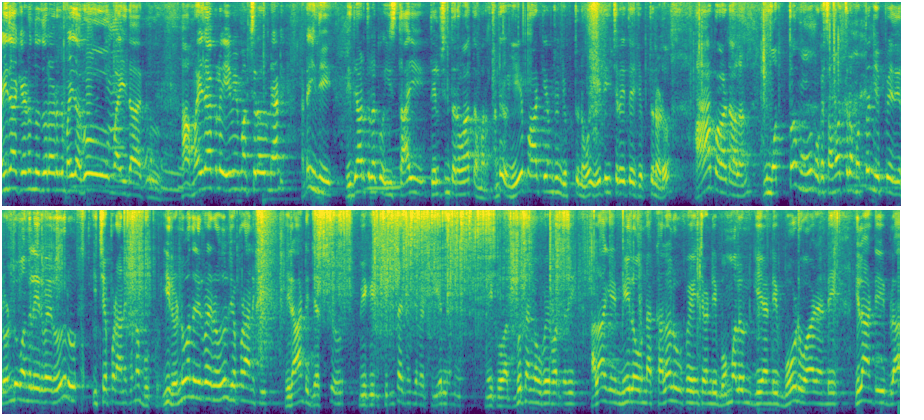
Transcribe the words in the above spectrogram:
మైదాకు ఏడుందో దొలాడరు మైదా గో మైదాకు. ఆ మైదాకులో ఏమేమి అక్షరాలు ఉన్నాయంటే అంటే ఇది విద్యార్థులకు ఈ స్థాయి తెలిసిన తర్వాత మనం అంటే ఏ పాఠ్యాంశం చెప్తున్నావో ఏ టీచర్ అయితే చెప్తున్నాడో ఆ పాఠాలను ఈ మొత్తము ఒక సంవత్సరం మొత్తం చెప్పేది రెండు వందల ఇరవై రోజులు ఇది చెప్పడానికి ఉన్న బుక్. ఈ రెండు వందల ఇరవై రోజులు చెప్పడానికి ఇలాంటి జస్ట్ మీకు ఈ చింతగింజల టీఎల్ఎం మీకు అద్భుతంగా ఉపయోగపడుతుంది. అలాగే మీలో ఉన్న కళలు ఉపయోగించండి బొమ్మలు గీయండి బోర్డు వాడండి ఇలాంటి బ్లా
